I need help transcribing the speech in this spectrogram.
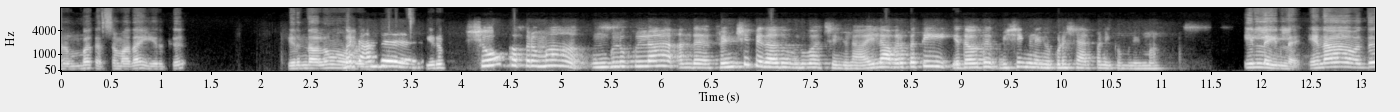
ரொம்ப கஷ்டமா தான் இருக்கு. இருந்தாலும் பட் அந்த ஷோக்கு அப்புறமா உங்களுக்குள்ள அந்த ஃப்ரெண்ட்ஷிப் ஏதாவது உருவாச்சுங்களா? இல்ல அவரை பத்தி ஏதாவது விஷயங்கள் எங்க கூட ஷேர் பண்ணிக்க முடியுமா? இல்ல இல்ல. ஏன்னா வந்து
